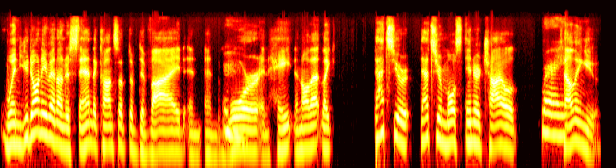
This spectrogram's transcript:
when you don't even understand the concept of divide and and mm-hmm. war and hate and all that like that's your that's your most inner child right telling you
